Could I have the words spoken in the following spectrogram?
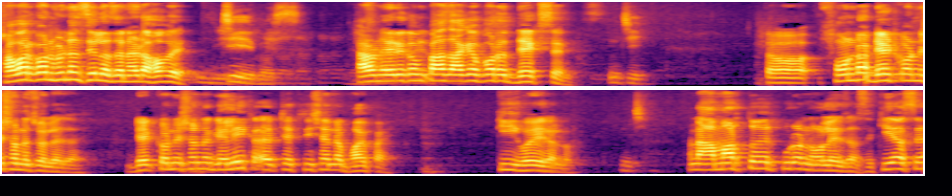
সবার কনফিডেন্স ছিল যে না এটা হবে। জি বস। কারণ এরকম কাজ আগে পরে দেখছেন। জি। তো ফোনটা ডেড কন্ডিশনে চলে যায়। ডেড কন্ডিশনে গেলেই টেকনিশিয়ানরা ভয় পায়। কি হয়ে গেল? মানে আমার তো এর পুরো নলেজ আছে। কি আছে?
